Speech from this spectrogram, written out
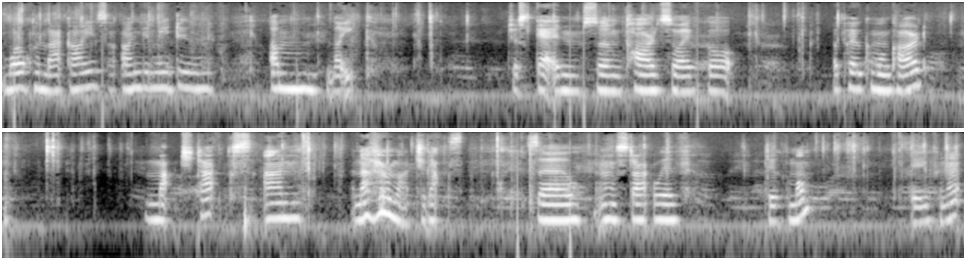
welcome back guys. I'm gonna be doing um like just getting some cards so I've got a Pokemon card, Match Attax and another Match Attax. So I'm gonna start with Pokemon. Open it.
